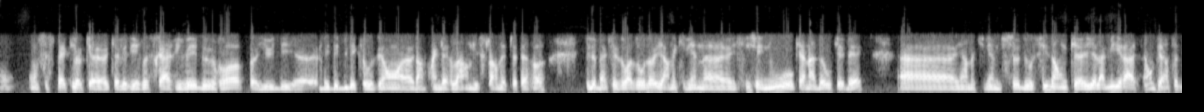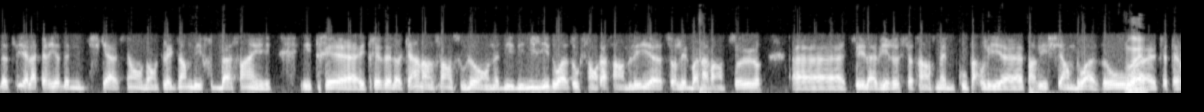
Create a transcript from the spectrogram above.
on, on suspecte là, que, que, le virus serait arrivé d'Europe. Il y a eu des, euh, des débuts d'éclosion euh, dans le coin de l'Irlande, l'Islande, etc. Puis là, ben, ces oiseaux-là, il y en a qui viennent euh, ici chez nous, au Canada, au Québec. il y en a qui viennent du sud aussi. Donc, il y a la migration, puis ensuite de ça, il y a la période de nidification. Donc, l'exemple des fous de bassin est, est très est très éloquent dans le sens où là, on a des, des milliers d'oiseaux qui sont rassemblés sur l'île Bonaventure. Euh, la virus se transmet beaucoup par les par les fientes d'oiseaux, etc.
